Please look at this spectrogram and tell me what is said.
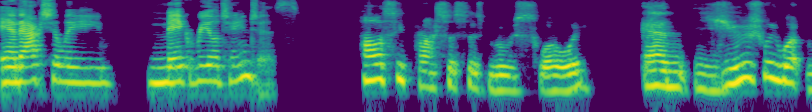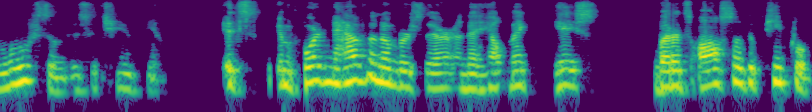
and actually make real changes? Policy processes move slowly, and usually what moves them is a champion. It's important to have the numbers there and they help make the case, but it's also the people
